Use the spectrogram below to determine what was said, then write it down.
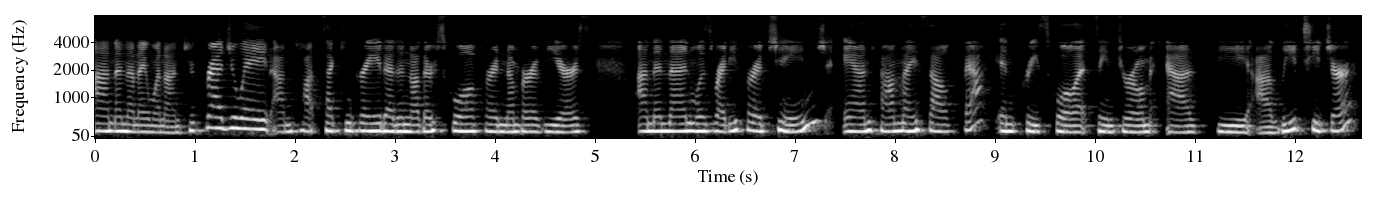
Um, and then I went on to graduate. Um, taught second grade at another school for a number of years um, and then was ready for a change and found myself back in preschool at St. Jerome as the uh, lead teacher.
